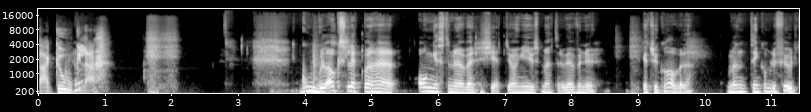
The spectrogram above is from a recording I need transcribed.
Bara googla. Googla och släppa den här ångesten över shit, jag har ingen ljusmätare, vi nu? Ska jag trycka av eller? Men tänk om det blir fult.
